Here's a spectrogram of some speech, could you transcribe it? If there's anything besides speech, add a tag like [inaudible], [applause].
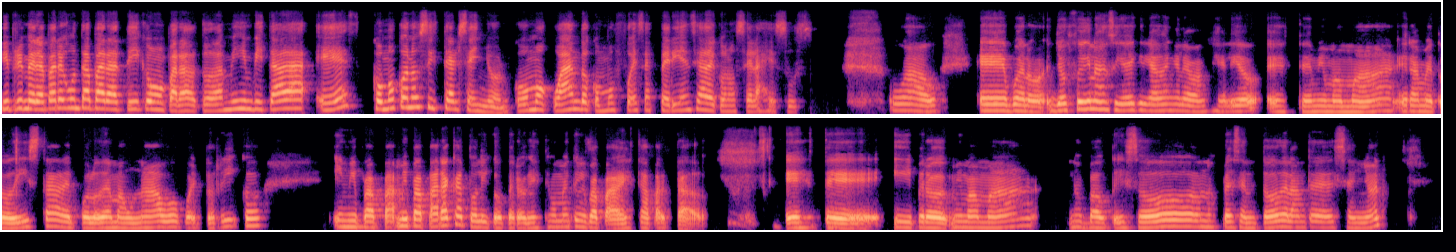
Mi primera pregunta para ti, como para todas mis invitadas, es ¿cómo conociste al Señor? ¿Cómo, cuándo, cómo fue esa experiencia de conocer a Jesús? Wow. Eh, bueno, yo fui nacida y criada en el Evangelio. Este, mi mamá era metodista del pueblo de Maunabo, Puerto Rico. Y mi papá, mi papá era católico, pero en este momento mi papá está apartado. Este, y, pero mi mamá nos bautizó, nos presentó delante del Señor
